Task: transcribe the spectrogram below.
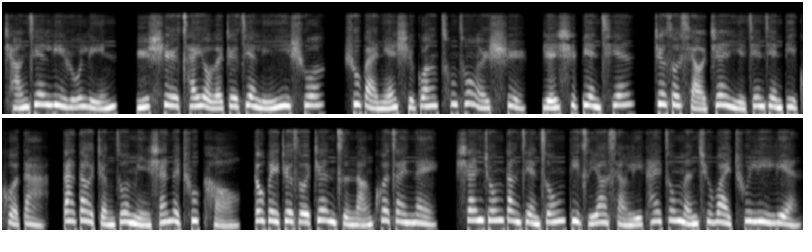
长剑立如林，于是才有了这剑林一说。数百年时光匆匆而逝，人事变迁，这座小镇也渐渐地扩大，大到整座岷山的出口都被这座镇子囊括在内。山中荡剑宗弟子要想离开宗门去外出历练，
